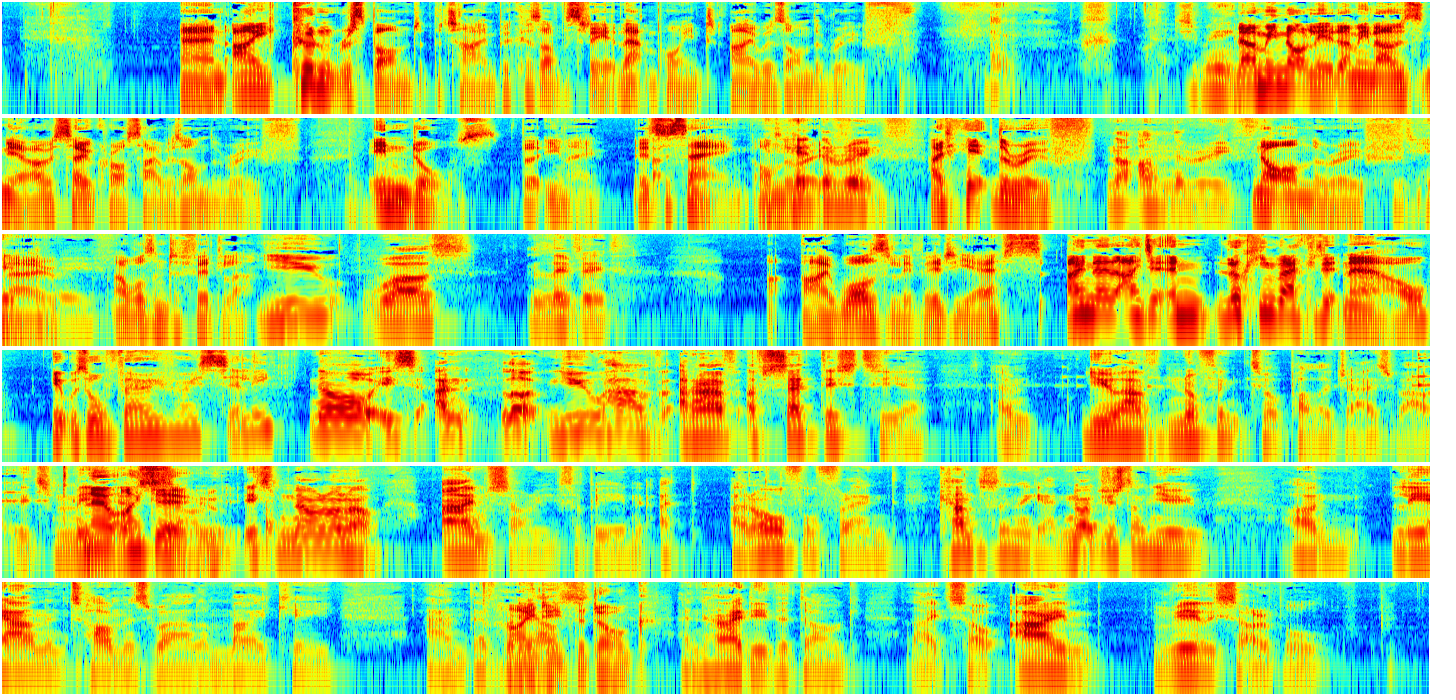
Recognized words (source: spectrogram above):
And I couldn't respond at the time because obviously at that point I was on the roof. What do you mean? No, I mean not. I mean I was. You know, I was so cross. I was on the roof, indoors. But you know, it's a uh, saying. On You'd the hit the roof. roof? I'd hit the roof, Not on the roof. not on the roof. hit no, the roof. I wasn't a fiddler. You was livid. I was livid. Yes, I know. I did, and looking back at it now, it was all very, very silly. No, it's and look, you have, and I've I've said this to you, and you have nothing to apologise about. It's me. No, I do. Sorry. It's no, no, no. I'm sorry for being a, an awful friend, cancelling again. Not just on you, on Leanne and Tom as well, and Mikey, and everybody Heidi else. the dog. and Heidi the dog. Like, so I'm really sorry.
